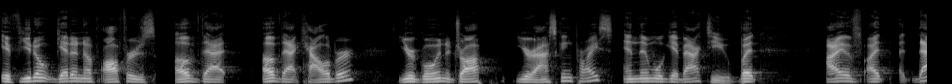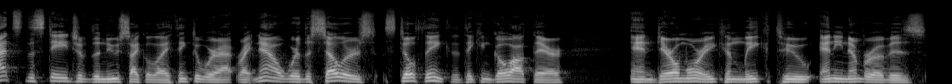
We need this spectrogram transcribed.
If you don't get enough offers of that of that caliber, you're going to drop your asking price and then we'll get back to you. But I have I that's the stage of the news cycle that I think that we're at right now where the sellers still think that they can go out there and Daryl Morey can leak to any number of his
